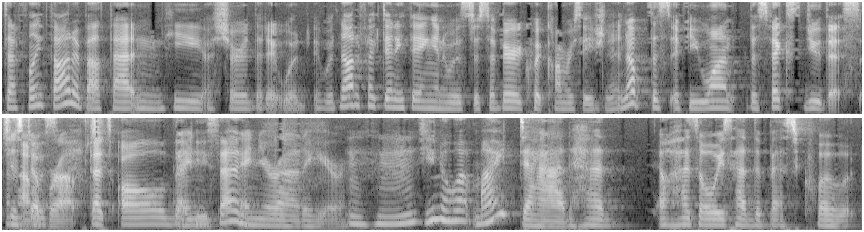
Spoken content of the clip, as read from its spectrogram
definitely thought about that and he assured that it would it would not affect anything and it was just a very quick conversation and nope this if you want this fixed do this and Just that was- abrupt. that's all that and, he said and you're out of here. Mm-hmm. You know what? My dad had has always had the best quote,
